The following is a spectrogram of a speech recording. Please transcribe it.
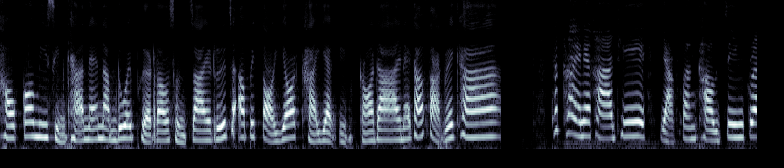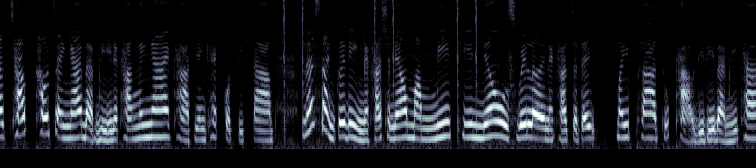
เขาก็มีสินค้าแนะนำด้วยเผื่อเราสนใจ หรือจะเอาไปต่อยอดขายอย่างอื่นก็ได้นะคะ ฝากด้วยค่ะ ถ้าใครนะคะที่อยากฟังข่าวจริงกระชับเข้าใจง่ายแบบนี้นะคะ ง่ายๆ ค่ะ เพียงแค่กดติดตาม และสั่นกระดิ่งนะคะช anel Mummy T News ไว้เลยนะคะ จะได้ไม่พลาดทุกข่าวดีๆ แบบนี้ค่ะ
